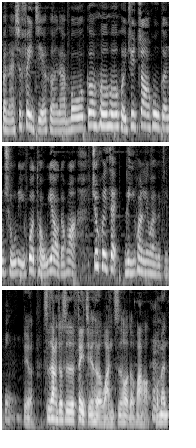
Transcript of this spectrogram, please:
本来是肺结核呢，不够呵呵回去照护跟处理或投药的话，就会再罹患另外一个疾病。对，事实上就是肺结核完之后的话，哈，我们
